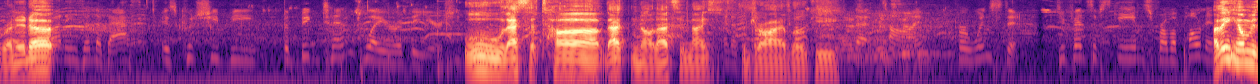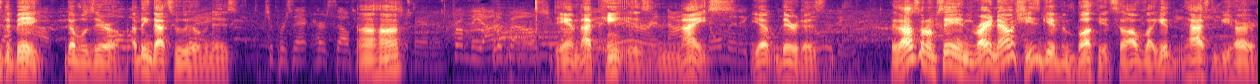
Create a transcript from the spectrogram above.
Run it up. Ooh, that's a tough. That no, that's a nice drive, low key. I think Hillmon's the big double zero. I think that's who Hillmon is. Uh huh. Damn, that paint is nice. Yep, there it is. Cause that's what I'm saying. Right now, she's giving buckets, so I was like, it has to be her.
